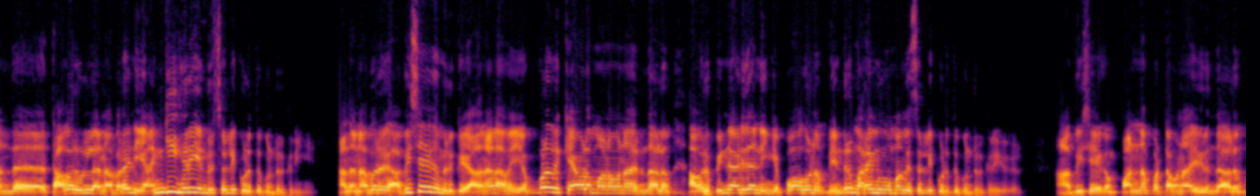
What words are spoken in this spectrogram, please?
அந்த தவறுள்ள நபரை நீ அங்கீகரி என்று சொல்லி கொடுத்து கொண்டிருக்கிறீங்க. அந்த நபர் அபிஷேகம் இருக்கு. அதனால அவன் எவ்வளவு கேவலமானவனா இருந்தாலும் அவர் பின்னாடிதான் நீங்க போகணும் என்று மறைமுகமாக சொல்லி கொடுத்து கொண்டிருக்கிறீர்கள். அபிஷேகம் பண்ணப்பட்டவனா இருந்தாலும்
